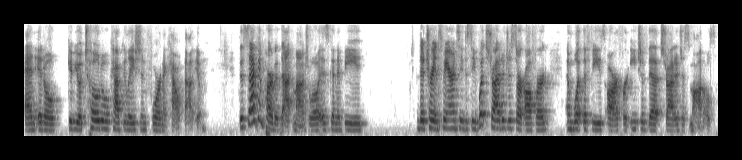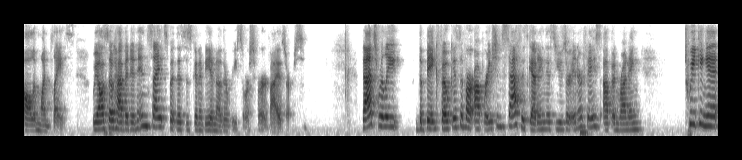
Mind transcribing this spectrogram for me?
and it'll give you a total calculation for an account value. The second part of that module is going to be the transparency to see what strategists are offered and what the fees are for each of the strategist models all in one place. We also have it in Insights, but this is going to be another resource for advisors. That's really the big focus of our operations staff is getting this user interface up and running, tweaking it,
